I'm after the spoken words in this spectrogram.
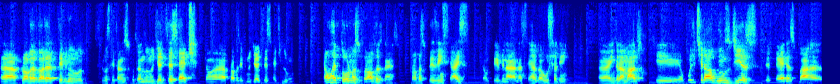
A prova agora teve no, se você está nos escutando, no dia 17, então a prova teve no dia 17 do 1. É um retorno às provas, né? Provas presenciais. Então, teve na, na Serra Gaúcha ali, uh, em Gramado, que eu pude tirar alguns dias de férias barra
